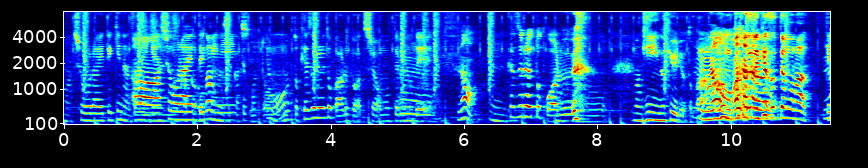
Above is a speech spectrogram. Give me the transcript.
まあ、将来的な財源将来的にってこと？でももっと削れるとこあると私は思ってるので、うん。な削れるとこある、のまあ、議員の給料とか、削ってもらって。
